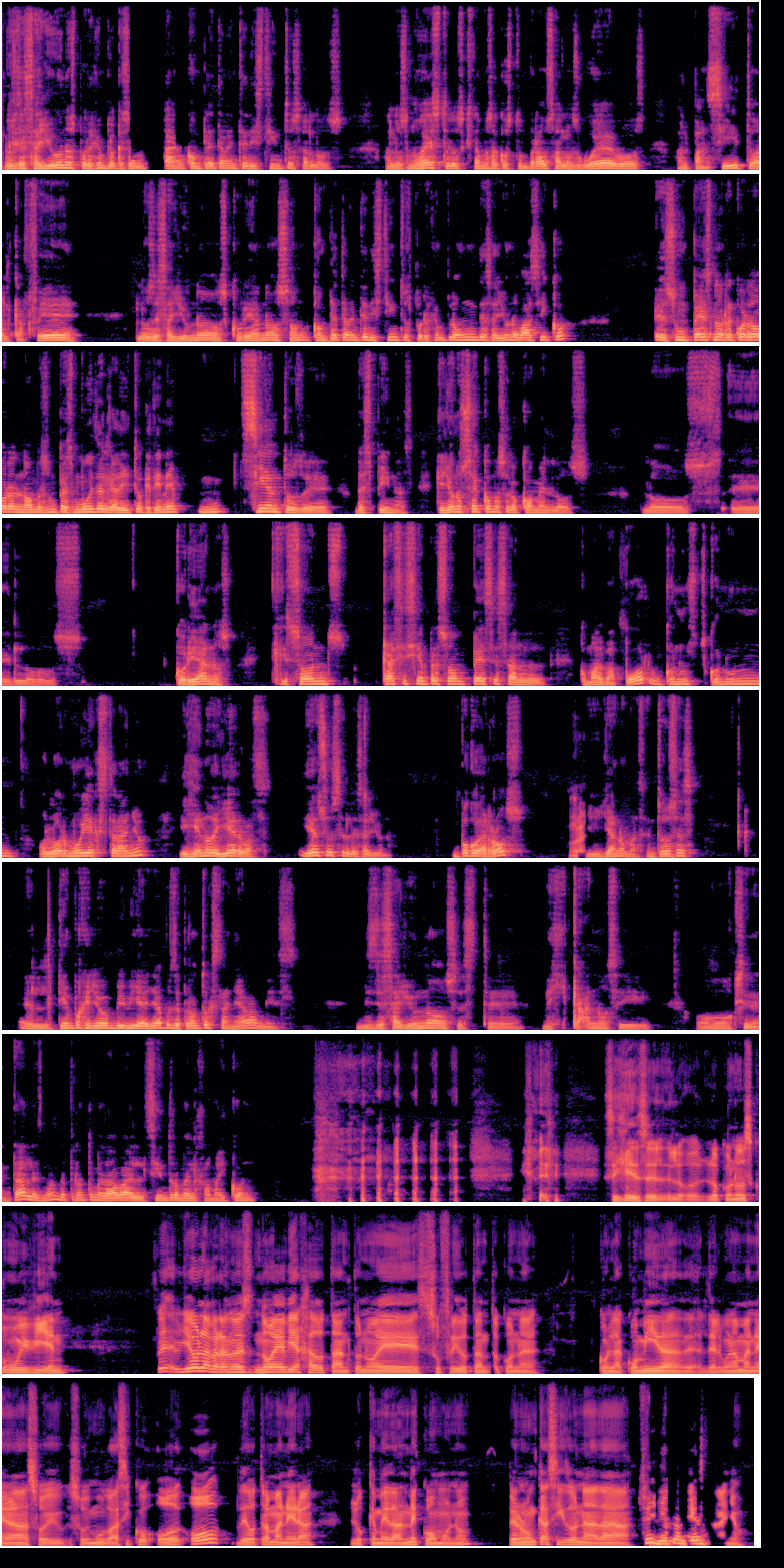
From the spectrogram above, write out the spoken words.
Los desayunos, por ejemplo, que son tan completamente distintos a los, a los nuestros, que estamos acostumbrados a los huevos, al pancito, al café. Los desayunos coreanos son completamente distintos. Por ejemplo, un desayuno básico es un pez, no recuerdo ahora el nombre, es un pez muy delgadito que tiene cientos de, de espinas, que yo no sé cómo se lo comen los, los, eh, los coreanos, que son, casi siempre son peces al, como al vapor, con un, con un olor muy extraño y lleno de hierbas. Y eso es el desayuno. Un poco de arroz y ya no más. Entonces, el tiempo que yo vivía allá, pues de pronto extrañaba mis, mis desayunos este, mexicanos y, o occidentales, ¿no? De pronto me daba el síndrome del jamaicón. Sí, eso lo, lo conozco muy bien. Eh, Yo la verdad no, es, no he viajado tanto, no he sufrido tanto con la, con la comida. De, de alguna manera soy, soy muy básico o, o de otra manera lo que me dan me como, ¿no? Pero nunca ha sido nada Sí, yo también. extraño.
